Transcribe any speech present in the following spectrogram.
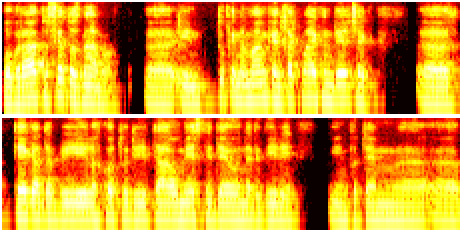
pobrati, vse to znamo. Uh, in tukaj nam manjka en tak majhen delček uh, tega, da bi lahko tudi ta umestni del naredili in potem uh,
